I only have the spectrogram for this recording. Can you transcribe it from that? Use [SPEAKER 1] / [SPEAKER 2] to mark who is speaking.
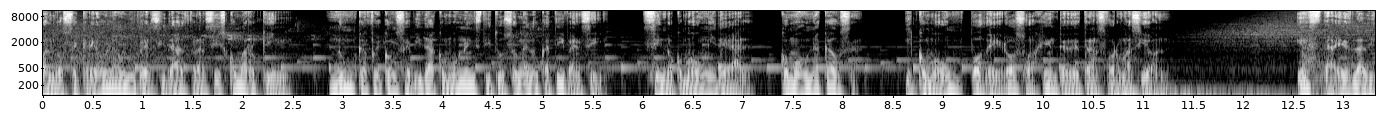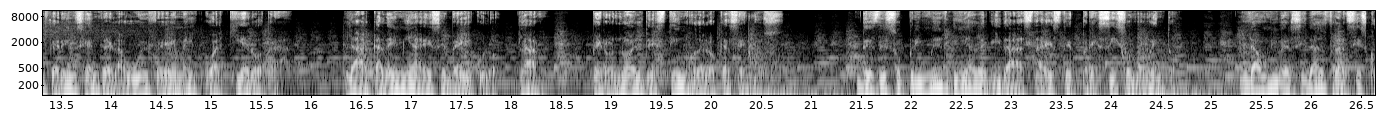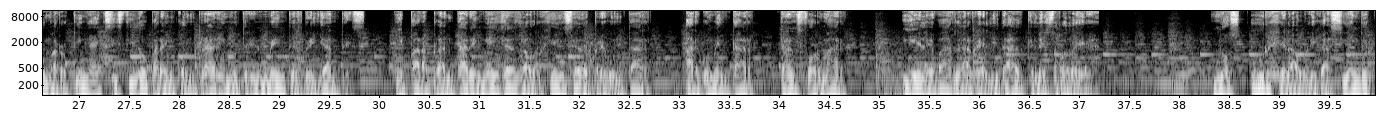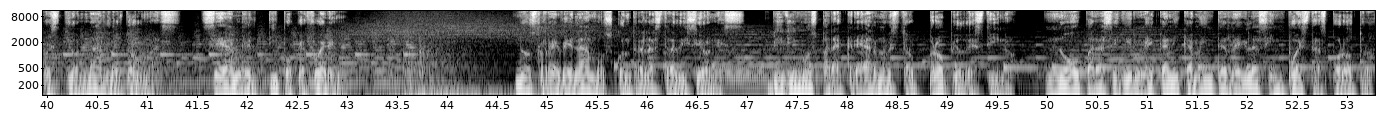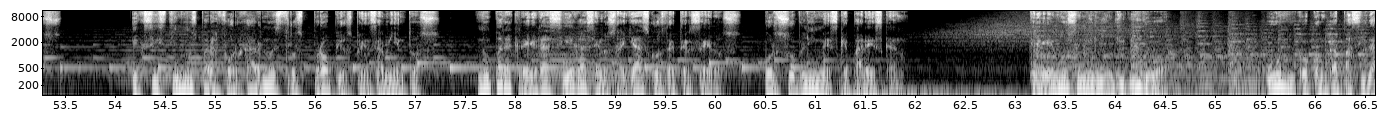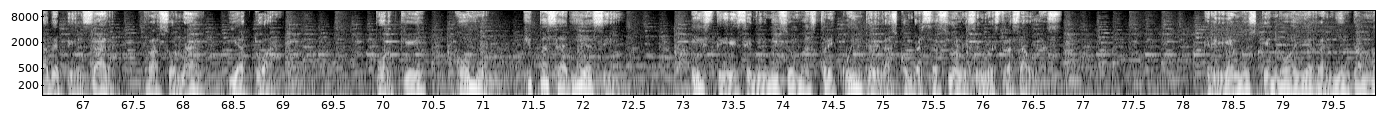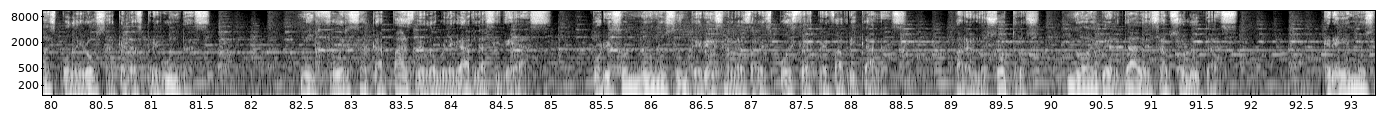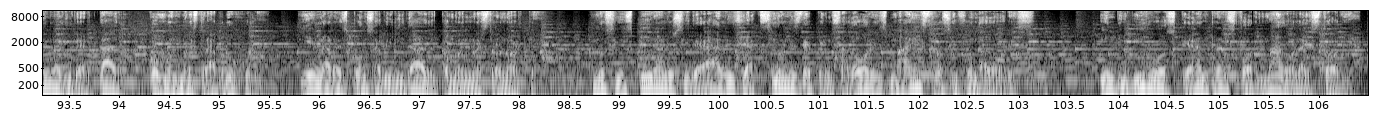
[SPEAKER 1] Cuando se creó la Universidad Francisco Marroquín, nunca fue concebida como una institución educativa en sí, sino como un ideal, como una causa y como un poderoso agente de transformación. Esta es la diferencia entre la UFM y cualquier otra. La academia es el vehículo, claro, pero no el destino de lo que hacemos. Desde su primer día de vida hasta este preciso momento, la Universidad Francisco Marroquín ha existido para encontrar y nutrir mentes brillantes y para plantar en ellas la urgencia de preguntar, argumentar, transformar y elevar la realidad que les rodea. Nos urge la obligación de cuestionar los dogmas, sean del tipo que fueren. Nos rebelamos contra las tradiciones. Vivimos para crear nuestro propio destino, no para seguir mecánicamente reglas impuestas por otros. Existimos para forjar nuestros propios pensamientos, no para creer a ciegas en los hallazgos de terceros, por sublimes que parezcan. Creemos en el individuo, único con capacidad de pensar, razonar y actuar. ¿Por qué? ¿Cómo? ¿Qué pasaría si? Este es el inicio más frecuente de las conversaciones en nuestras aulas. Creemos que no hay herramienta más poderosa que las preguntas ni fuerza capaz de doblegar las ideas. Por eso no nos interesan las respuestas prefabricadas. Para nosotros no hay verdades absolutas. Creemos en la libertad como en nuestra brújula y en la responsabilidad como en nuestro norte. Nos inspiran los ideales y acciones de pensadores, maestros y fundadores, individuos que han transformado la historia.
